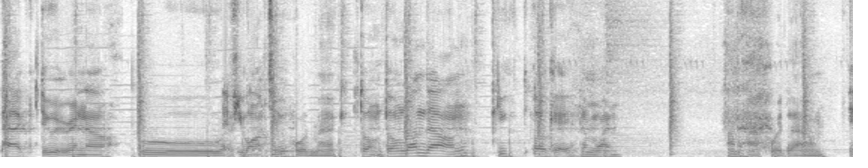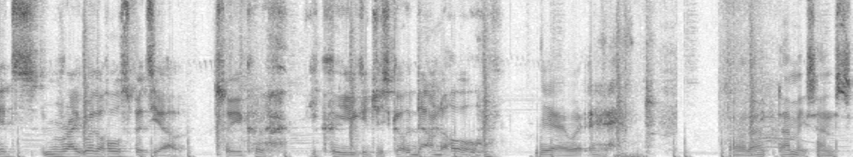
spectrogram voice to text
pack, do it right now. Ooh. If you want to. Cord Mac. Don't don't run down. You okay? Never mind. I'm halfway down. It's right where the hole spits you out. So you could you could you could just go down the hole. Yeah. Wha- Oh, that that makes sense.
